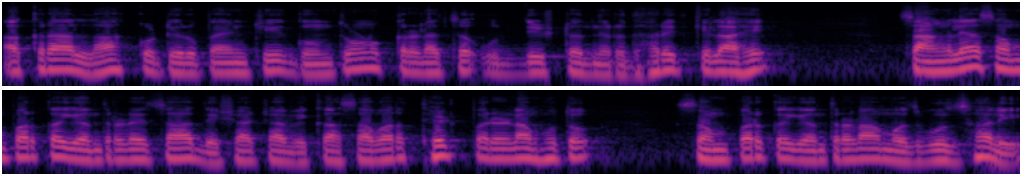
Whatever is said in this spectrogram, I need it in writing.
अकरा लाख कोटी रुपयांची गुंतवणूक करण्याचं उद्दिष्ट निर्धारित केलं आहे. चांगल्या संपर्क यंत्रणेचा देशाच्या विकासावर थेट परिणाम होतो. संपर्क यंत्रणा मजबूत झाली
